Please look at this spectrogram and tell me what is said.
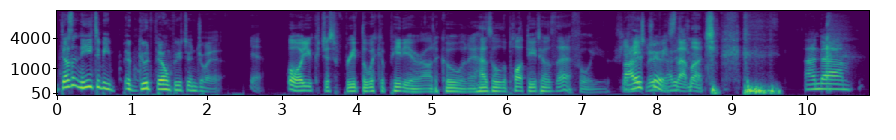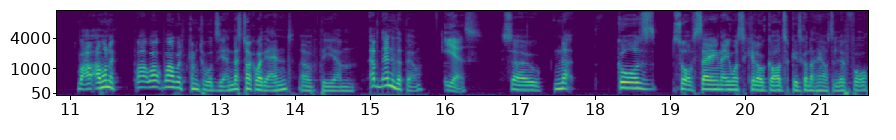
Doesn't need to be a good film for you to enjoy it. Or you could just read the Wikipedia article and it has all the plot details there for you. If you That hate is movies that that much. And um, well, I want to. Well, well, while we're coming towards the end, let's talk about the end of the um, of the end of the film. yes. So, no, Gorr's sort of saying that he wants to kill all gods because he's got nothing else to live for,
